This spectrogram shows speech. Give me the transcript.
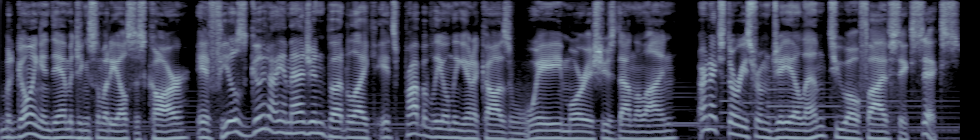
but going and damaging somebody else's car, it feels good, I imagine, but like it's probably only gonna cause way more issues down the line. Our next story is from JLM 20566.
